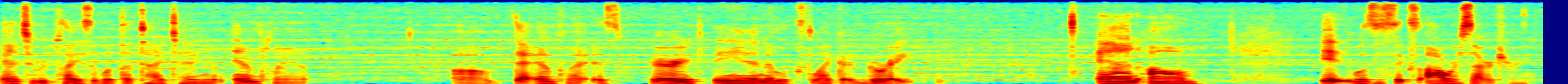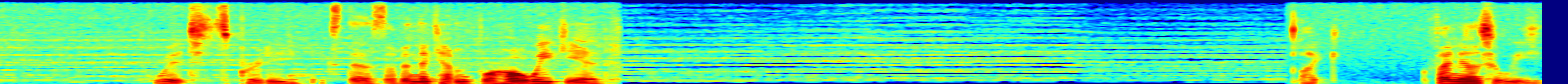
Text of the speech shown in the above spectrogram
and to replace it with a titanium implant. Um, that implant is very thin, it looks like a grape. And um, it was a six hour surgery, which is pretty extensive. And they kept me for a whole weekend. Like, financially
